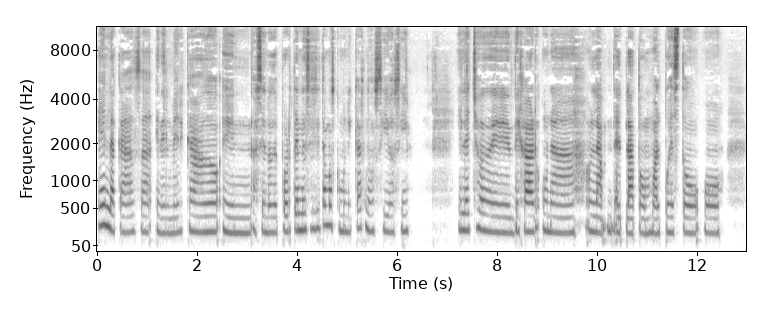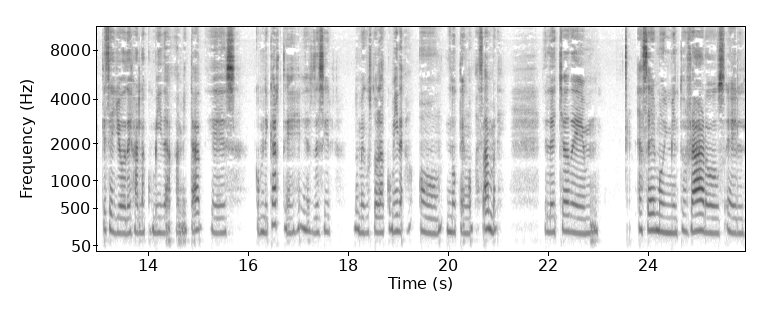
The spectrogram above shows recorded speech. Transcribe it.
en la casa, en el mercado, en haciendo deporte, necesitamos comunicarnos sí o sí el hecho de dejar una, el plato mal puesto o qué sé yo, dejar la comida a mitad es comunicarte, es decir, no me gustó la comida o no tengo más hambre. El hecho de hacer movimientos raros, el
